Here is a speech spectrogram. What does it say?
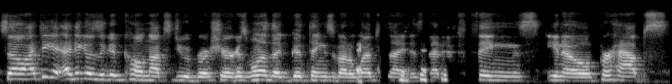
So I think I think it was a good call not to do a brochure because one of the good things about a website is that if things, you know, perhaps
